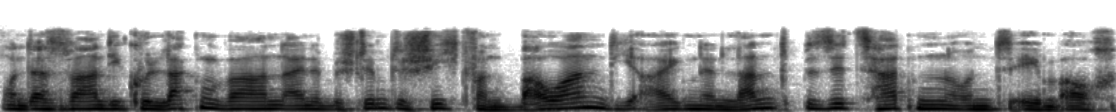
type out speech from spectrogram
Und das waren, die Kulaken waren eine bestimmte Schicht von Bauern, die eigenen Landbesitz hatten und eben auch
